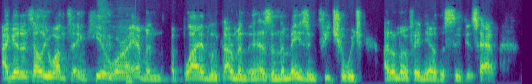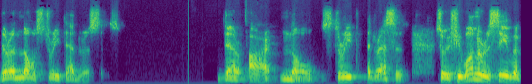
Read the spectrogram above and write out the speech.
I got to tell you one thing. Here, where I am in Playa del Carmen, it has an amazing feature which I don't know if any other cities have. There are no street addresses. There are no street addresses. So if you want to receive a,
